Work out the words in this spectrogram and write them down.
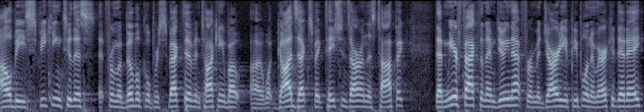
I'll be speaking to this from a biblical perspective and talking about uh, what God's expectations are on this topic. That mere fact that I'm doing that for a majority of people in America today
